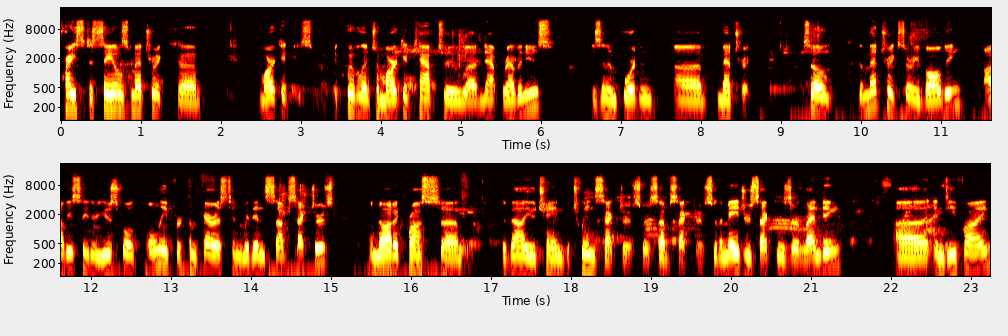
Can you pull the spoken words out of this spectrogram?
price to sales metric, uh, market equivalent to market cap to uh, net revenues is an important uh, metric. So the metrics are evolving. Obviously, they're useful only for comparison within subsectors and not across um, the value chain between sectors or subsectors. So the major sectors are lending uh, in DeFi,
